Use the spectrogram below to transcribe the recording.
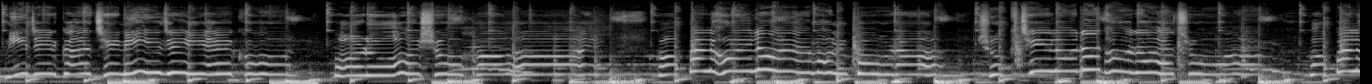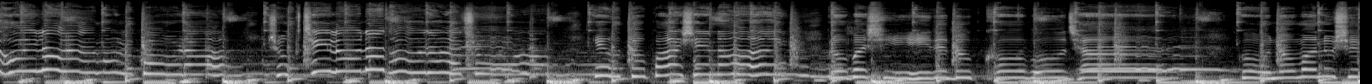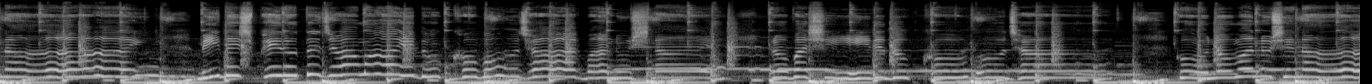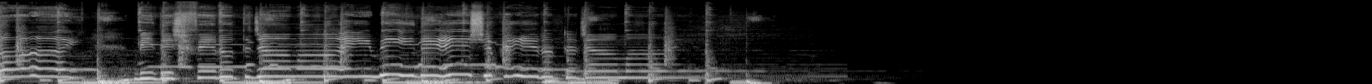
নিজের কাছে নিজে এখন বড় অসহায়। কপাল হইল এমন পোড়া, সুখ ছিল না ধরা ছোঁয়া কপাল হইল এমন পোড়া, সুখ ছিল না ধরা ছোঁয়া কেউ তো পাশে নাই, প্রবাসীর দুঃখ বোঝা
